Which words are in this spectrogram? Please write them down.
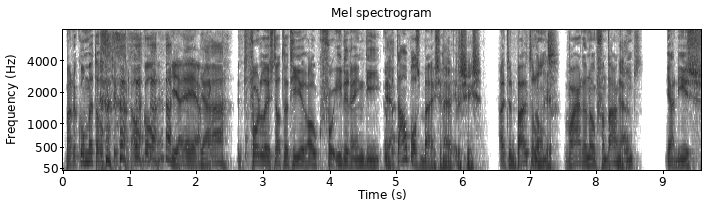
maar dat komt met overchipkaart ook al. Hè? Ja, ja, ja. Ja, Het voordeel is dat het hier ook voor iedereen die een Ja. betaalpas bij zich nee, heeft, precies. uit het buitenland, waar dan ook vandaan Ja. komt, ja, die is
